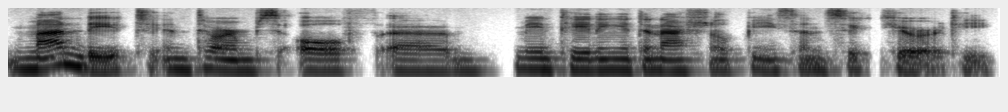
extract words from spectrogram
mandate in terms of um, maintaining international peace and security.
